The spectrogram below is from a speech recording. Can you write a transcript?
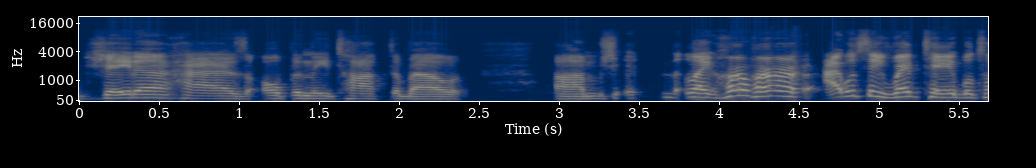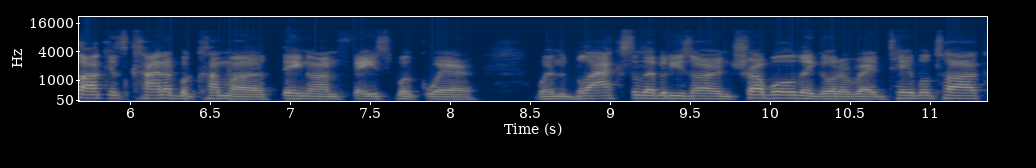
Jada has openly talked about um she, like her her I would say red table talk has kind of become a thing on Facebook where when black celebrities are in trouble, they go to red table talk.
